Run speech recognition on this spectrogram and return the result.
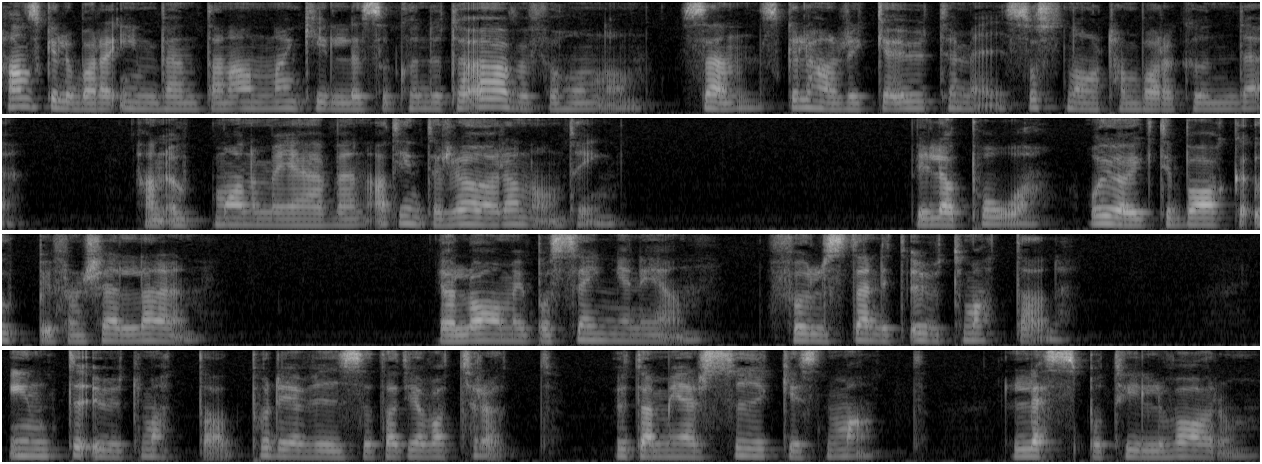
Han skulle bara invänta en annan kille som kunde ta över för honom. Sen skulle han rycka ut till mig så snart han bara kunde. Han uppmanade mig även att inte röra någonting. Vi la på och jag gick tillbaka uppifrån källaren. Jag la mig på sängen igen Fullständigt utmattad. Inte utmattad på det viset att jag var trött, utan mer psykiskt matt, less på tillvaron.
